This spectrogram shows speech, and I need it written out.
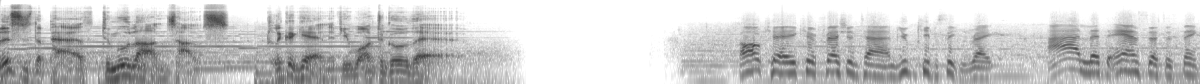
This is the path to Mulan's house. Click again if you want to go there. Okay, confession time. You can keep a secret, right? I let the ancestors think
